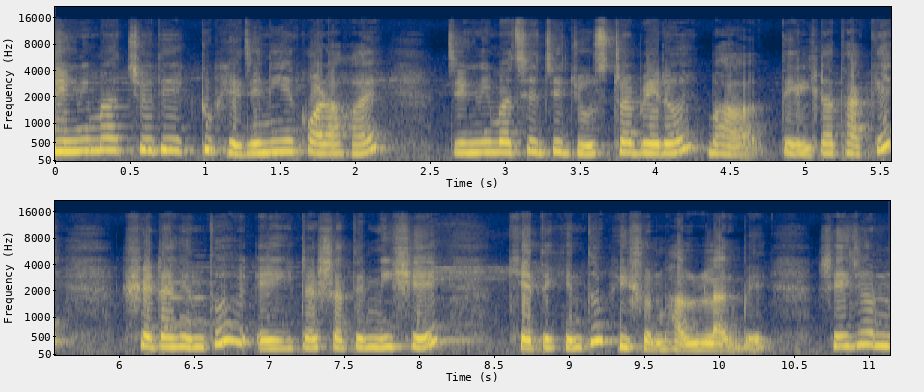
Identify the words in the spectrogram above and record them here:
চিংড়ি মাছ যদি একটু ভেজে নিয়ে করা হয়, চিংড়ি মাছের যে জুসটা বেরোয় বা তেলটা থাকে, সেটা কিন্তু এইটার সাথে মিশে খেতে কিন্তু ভীষণ ভালো লাগবে। সেই জন্য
